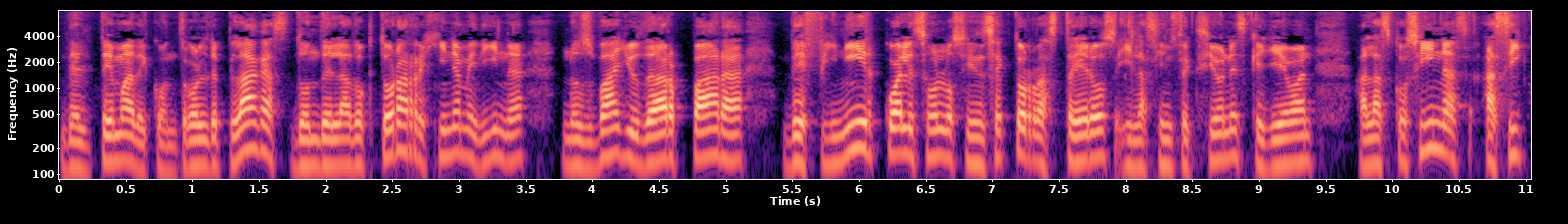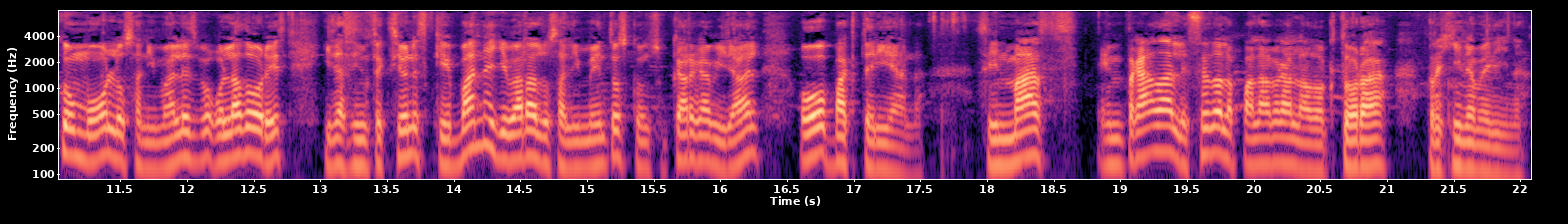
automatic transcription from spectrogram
del tema de control de plagas, donde la doctora Regina Medina nos va a ayudar para definir cuáles son los insectos rastreros y las infecciones que llevan a las cocinas, así como los animales voladores y las infecciones que van a llevar a los alimentos con su carga viral o bacteriana. Sin más entrada, le cedo la palabra a la doctora Regina Medina.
